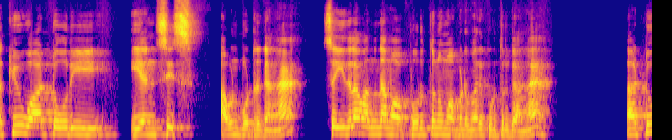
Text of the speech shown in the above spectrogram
அக்யூவாட்டோரியன்சிஸ் அப்படின்னு போட்டிருக்காங்க. ஸோ இதெல்லாம் வந்து நம்ம பொருத்தணும் அப்படின்ற மாதிரி கொடுத்துருக்காங்க. டூ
